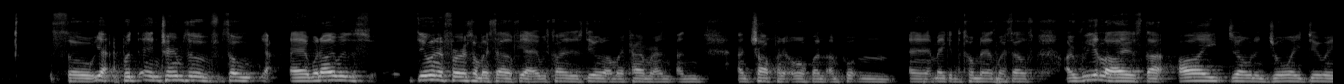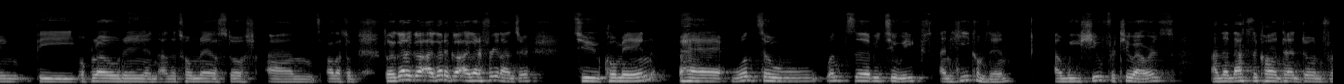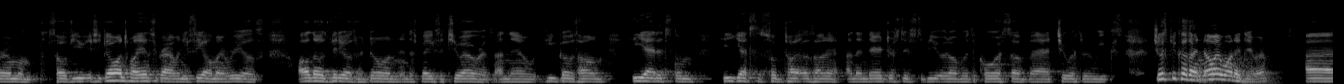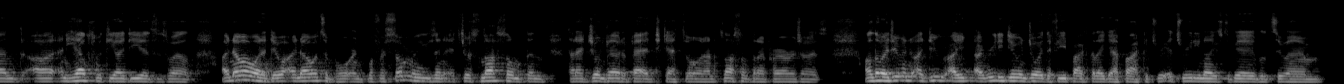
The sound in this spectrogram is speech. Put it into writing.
so yeah, but in terms of so yeah, uh, when I was doing it first on myself, yeah, it was kind of just doing it on my camera and and, and chopping it up and, and putting uh, making the thumbnails myself. I realized that I don't enjoy doing the uploading and, and the thumbnail stuff and all that stuff. So I gotta go, I gotta go, I got a freelancer to come in uh, once a once every two weeks, and he comes in and we shoot for two hours and then that's the content done for a month. So if you if you go onto my Instagram and you see all my reels, all those videos were done in the space of two hours, and now he goes home, he edits them, he gets the subtitles on it, and then they're just distributed over the course of uh, two or three weeks. Just because I know I want to do it, and uh, and he helps with the ideas as well. I know I want to do it. I know it's important, but for some reason, it's just not something that I jump out of bed to get done, and it's not something I prioritize. Although I do, I do, I, I really do enjoy the feedback that I get back. It's re- it's really nice to be able to um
